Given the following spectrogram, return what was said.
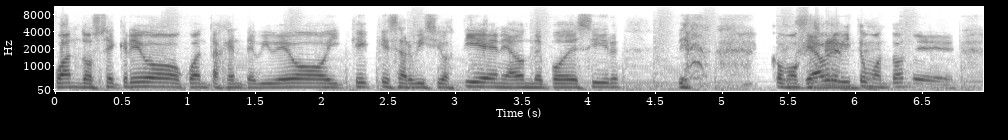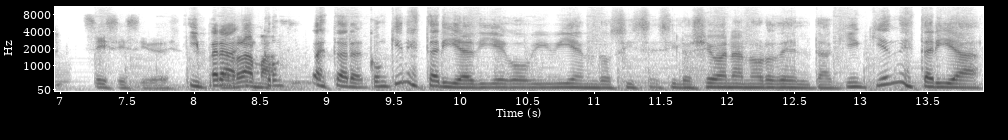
Cuándo se creó, cuánta gente vive hoy, qué, qué servicios tiene, a dónde puedes ir. Como que abre, viste, un montón de. Sí, sí, sí. de- Y para, de ramas. ¿con quién va a estar? ¿Con quién estaría Diego viviendo si, si lo llevan a Nordelta? ¿Quién, quién estaría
